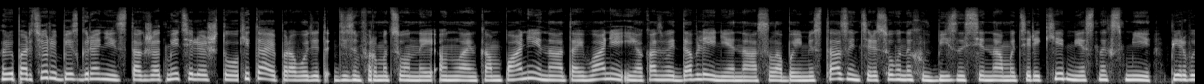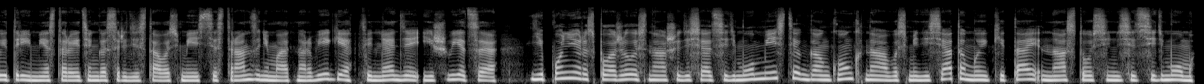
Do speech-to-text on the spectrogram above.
Репортеры без границ также отметили, что Китай проводит дезинформационные онлайн-кампании на Тайване и оказывает давление на слабые места, заинтересованных в бизнесе на материке местных СМИ. Первые три места рейтинга среди 180 стран занимают Норвегия, Финляндия и Швеция. Япония расположилась на 67-м месте, Гонконг на 80-м и Китай на 177-м.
